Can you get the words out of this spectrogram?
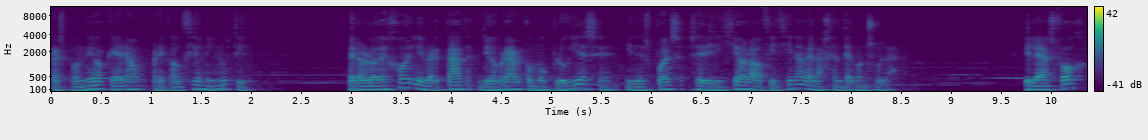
respondió que era precaución inútil, pero lo dejó en libertad de obrar como pluguiese y después se dirigió a la oficina del agente consular. Phileas Fogg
